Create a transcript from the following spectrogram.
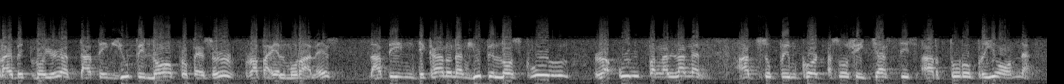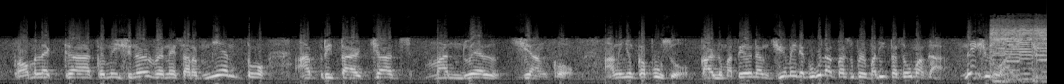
private lawyer at dating UP Law Professor Rafael Morales, dating dekano ng UP Law School, Raul Pangalangan, at Supreme Court Associate Justice Arturo Brion, COMELEC uh, Commissioner Rene Sarmiento, at retired Judge Manuel Cianco. Ang inyong kapuso, Carlo Mateo ng GMA nagugulat pa Super Balita sa umaga, Nationwide.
